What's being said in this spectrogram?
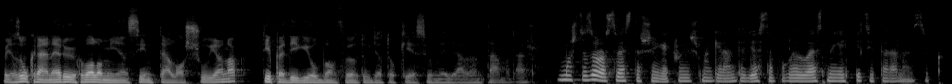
hogy az ukrán erők valamilyen szinten lassuljanak, ti pedig jobban föl tudjatok készülni egy ellentámadásra. Most az orosz veszteségekről is megjelent egy összefoglaló, ezt még egy picit elemezzük.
